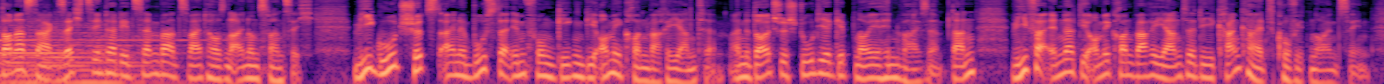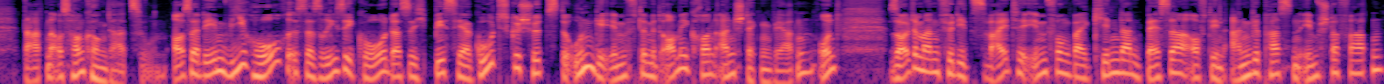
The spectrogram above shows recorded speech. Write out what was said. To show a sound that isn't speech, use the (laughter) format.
Donnerstag, 16. Dezember 2021. Wie gut schützt eine Boosterimpfung gegen die Omikron-Variante? Eine deutsche Studie gibt neue Hinweise. Dann, wie verändert die Omikron-Variante die Krankheit Covid-19? Daten aus Hongkong dazu. Außerdem, wie hoch ist das Risiko, dass sich bisher gut geschützte Ungeimpfte mit Omikron anstecken werden? Und sollte man für die zweite Impfung bei Kindern besser auf den angepassten Impfstoff warten?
